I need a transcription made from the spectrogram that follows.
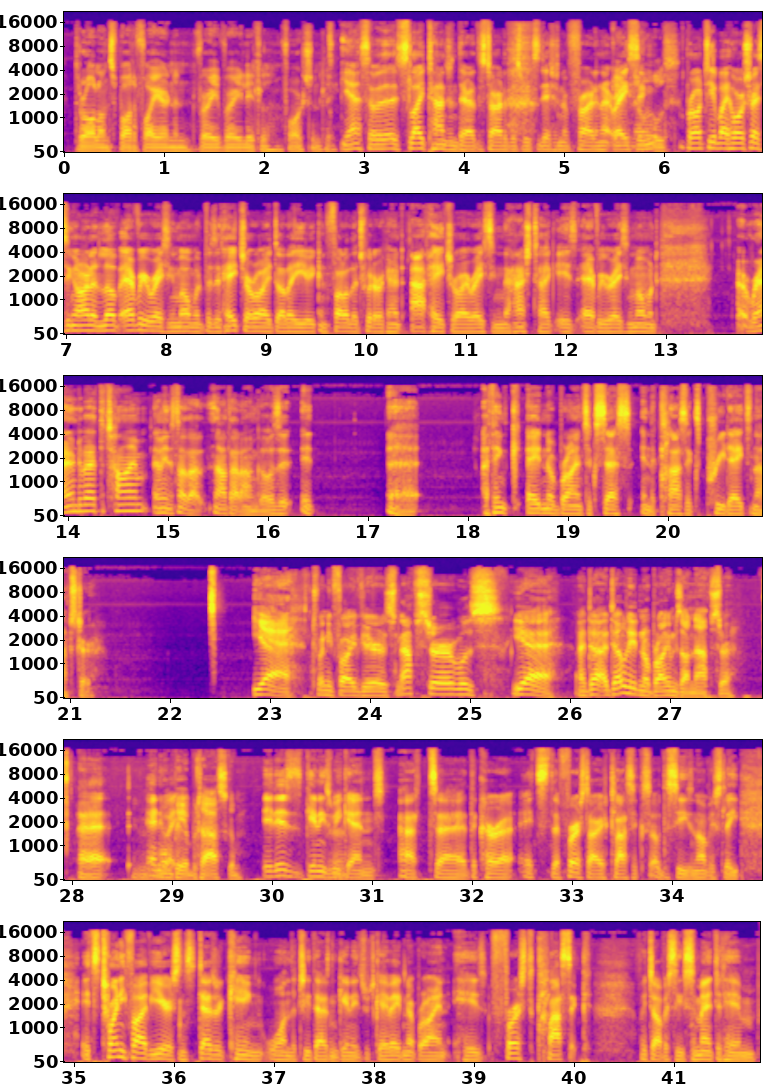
they're all on Spotify earning very, very little, unfortunately. Yeah, so a slight tangent there at the start of this week's edition of Friday Night Racing. old. Brought to you by Horse Racing Ireland. Love every racing moment. Visit hri.ie. You can follow the Twitter account at HRI Racing. The hashtag is every racing moment. Around about the time, I mean, it's not that not that long ago, is it? It, uh, I think Aidan O'Brien's success in the classics predates Napster. Yeah, 25 years. Napster was, yeah. I, d- I doubt Aidan O'Brien was on Napster. Uh, Won't anyway, be able to ask him. It is Guineas weekend at uh, the Curragh. It's the first Irish Classics of the season, obviously. It's 25 years since Desert King won the 2000 Guineas, which gave Aidan O'Brien his first classic, which obviously cemented him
